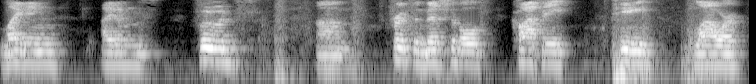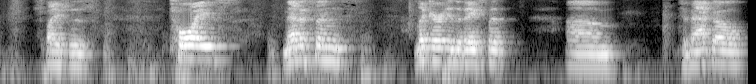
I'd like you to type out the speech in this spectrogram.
lighting items, foods, um, fruits and vegetables, coffee, tea, flour, spices, toys, medicines, liquor in the basement, um, tobacco,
